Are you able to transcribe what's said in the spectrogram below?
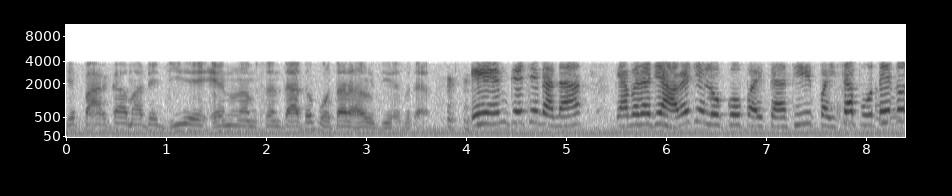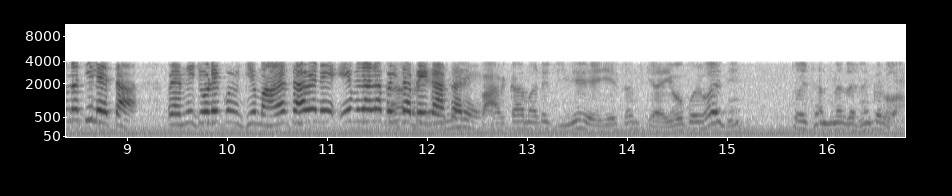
કે પારકા માટે જીવે એનું નામ સંત. આ તો પોતાના હારું જીવે બધા. એ એમ કે છે દાદા કે આ બધા જે આવે છે લોકો પૈસા ત્યાંથી પૈસા પોતે તો નથી લેતા પણ એમની જોડે કોઈ જે માણસ આવે ને એ બધાના પૈસા ભેગા કરે. પારકા માટે જીવે એ સંત કહેવાય. એવો કોઈ હોય ને તો એ સંત દર્શન કરવા.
